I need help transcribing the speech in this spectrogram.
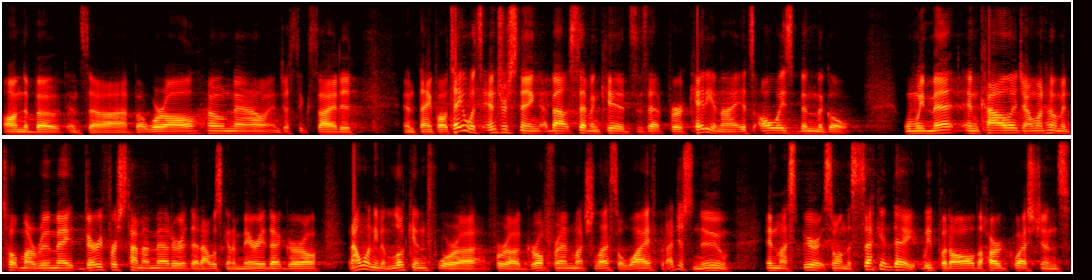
on the boat. And so, uh, but we're all home now and just excited and thankful. I'll tell you what's interesting about seven kids is that for Katie and I, it's always been the goal. When we met in college, I went home and told my roommate, very first time I met her, that I was going to marry that girl. And I wasn't even looking for a, for a girlfriend, much less a wife, but I just knew in my spirit. So on the second date, we put all the hard questions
